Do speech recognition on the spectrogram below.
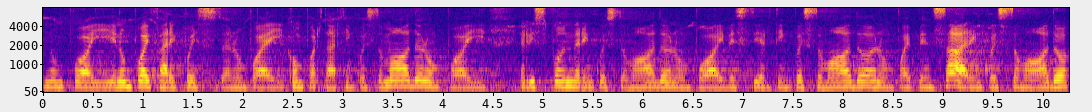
non puoi, non puoi fare questo, non puoi comportarti in questo modo, non puoi rispondere in questo modo, non puoi vestirti in questo modo, non puoi pensare in questo modo.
